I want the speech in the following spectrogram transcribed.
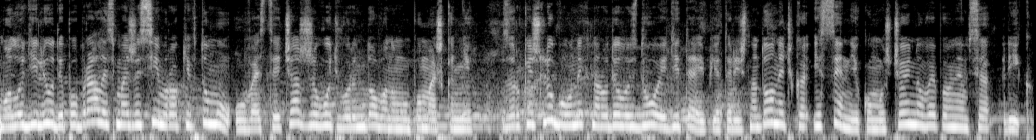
Молоді люди побрались майже сім років тому. Увесь цей час живуть в орендованому помешканні. За роки шлюбу у них народилось двоє дітей: п'ятирічна донечка і син, якому щойно виповнився рік.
